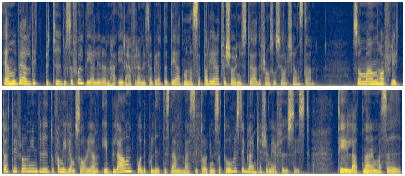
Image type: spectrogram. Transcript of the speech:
en väldigt betydelsefull del i, den här, i det här förändringsarbetet är att man har separerat försörjningsstöd från socialtjänsten. Så man har flyttat ifrån individ och familjeomsorgen, ibland både politiskt, nämndmässigt och organisatoriskt, ibland kanske mer fysiskt, till att närma sig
